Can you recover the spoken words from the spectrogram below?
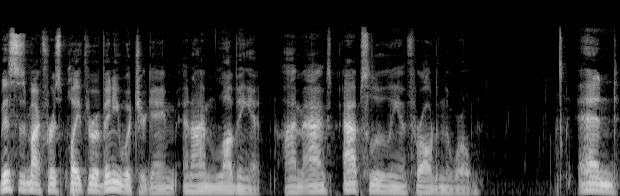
this is my first playthrough of any Witcher game, and I'm loving it. I'm absolutely enthralled in the world. And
